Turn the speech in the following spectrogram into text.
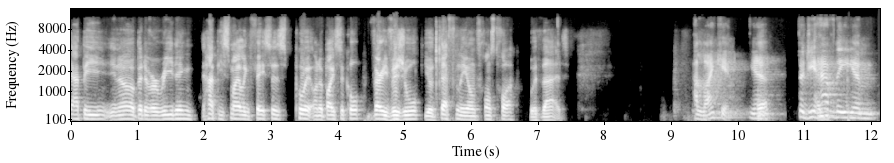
happy, you know, a bit of a reading, happy smiling faces, poet on a bicycle, very visual. You're definitely on France 3 with that. I like it. Yeah. Yeah. So do you have the um,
